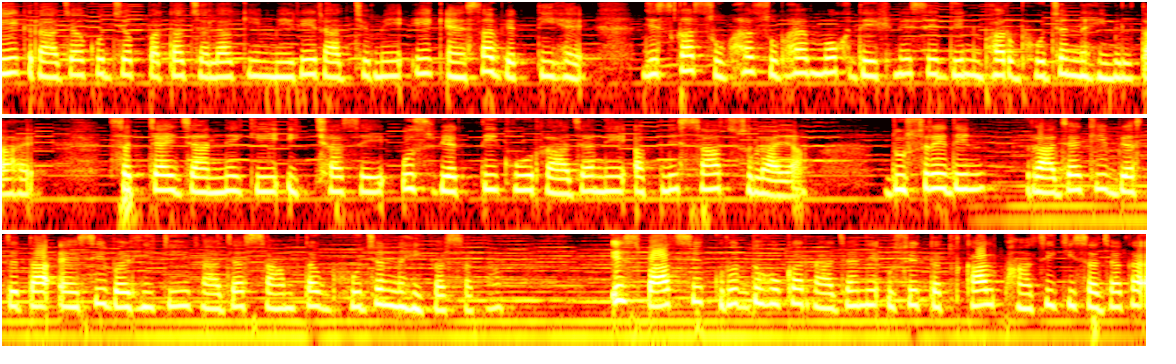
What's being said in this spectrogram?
एक राजा को जब पता चला कि मेरे राज्य में एक ऐसा व्यक्ति है, जिसका सुबह सुबह मुख देखने से दिन भर भोजन नहीं मिलता है, सच्चाई जानने की इच्छा से उस व्यक्ति को राजा ने अपने साथ सुलाया। दूसरे दिन राजा की व्यस्तता ऐसी बढ़ी कि राजा शाम तक भोजन नहीं कर सका। इस बात से क्रुद्ध होकर राजा ने उसे तत्काल फांसी की सज़ा का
